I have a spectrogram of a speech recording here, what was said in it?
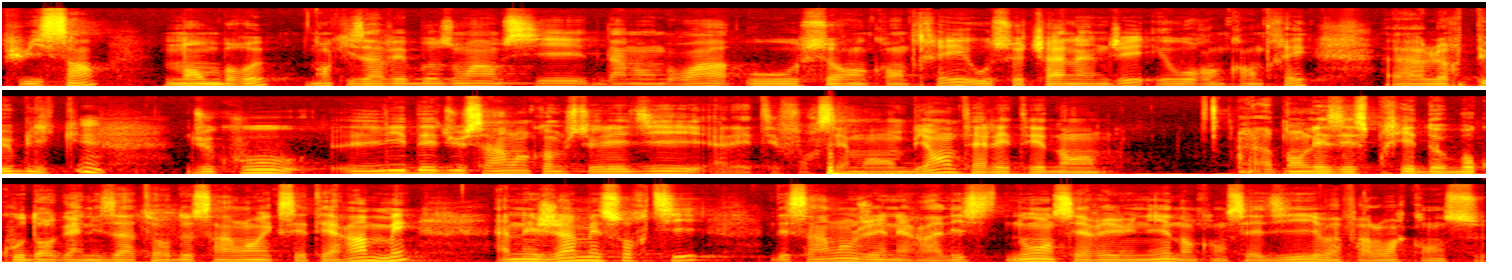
puissants, nombreux. Donc ils avaient besoin aussi d'un endroit où se rencontrer, où se challenger et où rencontrer euh, leur public. Mm. Du coup, l'idée du salon, comme je te l'ai dit, elle était forcément ambiante, elle était dans, euh, dans les esprits de beaucoup d'organisateurs de salons, etc. Mais elle n'est jamais sortie des salons généralistes. Nous, on s'est réunis, donc on s'est dit, il va falloir qu'on se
